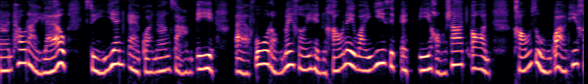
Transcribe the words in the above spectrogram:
นานเท่าไหร่แล้ว สีเยี่ยนแก่กว่านางสามปี แต่ฟู่หลงไม่เคยเห็นเขาในวัย 21 ปีของชาติก่อน เขาสูงกว่าที่เค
